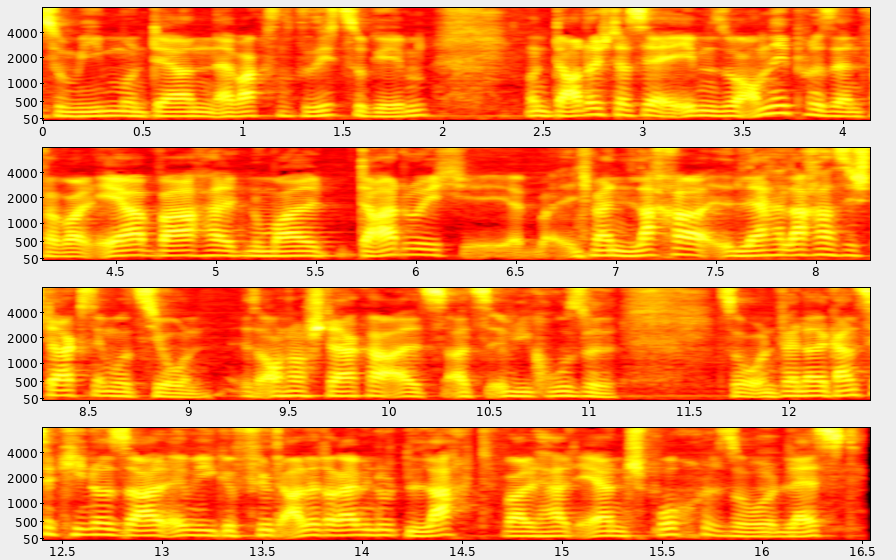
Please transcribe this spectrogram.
zu mimen und der ein erwachsenes Gesicht zu geben. Und dadurch, dass er eben so omnipräsent war, weil er war halt nun mal dadurch, äh, ich meine, Lacher, Lacher ist die stärkste Emotion, ist auch noch stärker als, als irgendwie Grusel. So, und wenn der ganze Kinosaal irgendwie gefühlt alle drei Minuten lacht, weil halt er einen Spruch so lässt,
